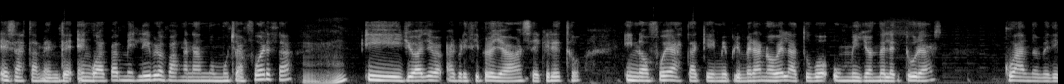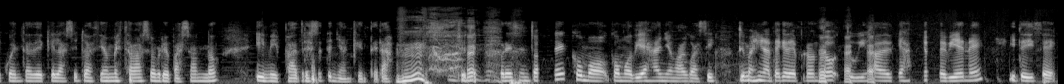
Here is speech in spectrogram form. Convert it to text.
Exactamente. En Wattpad mis libros van ganando mucha fuerza y yo al, al principio lo llevaba en secreto y no fue hasta que mi primera novela tuvo un millón de lecturas cuando me di cuenta de que la situación me estaba sobrepasando y mis padres se tenían que enterar. Yo tenía por ese entonces como, como 10 años o algo así. Tú imagínate que de pronto tu hija de 10 años te viene y te dice,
